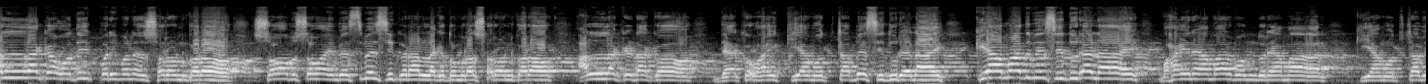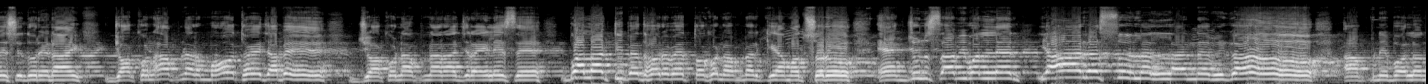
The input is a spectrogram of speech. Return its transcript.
আল্লাহকে অধিক পরিমাণে স্মরণ করো, সব সময় বেশি বেশি করে আল্লাহকে তোমরা স্মরণ করো। আল্লাহকে ডাকো, দেখো ভাই, কিয়ামতটা বেশি দূরে নাই, কিয়ামত বেশি দূরে নাই। ভাইরে আমার, বন্ধুরে আমার কিয়ামতটা বেশি দূরে নাই। যখন আপনার মত হয়ে যাবে, যখন আপনার আজরাইল এসে গলা টিপে ধরবে, তখন আপনার কিয়ামত শুরু। একজন সাহাবী বললেন নবী গো, আপনি বলেন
